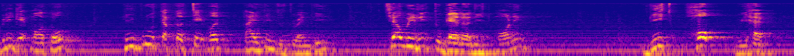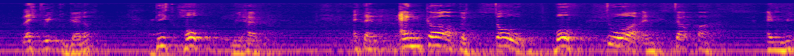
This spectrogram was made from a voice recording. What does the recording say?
brigade motto, Hebrew chapter 6, verse 19 to 20. Shall we read together this morning? This hope we have. Let's read together. This hope we have. As an anchor of the soul, both sure and steadfast. And we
